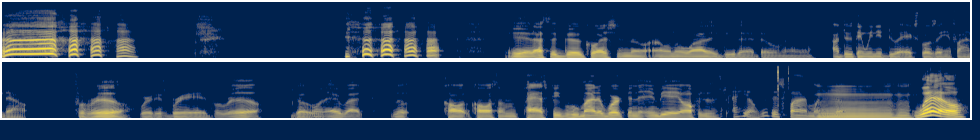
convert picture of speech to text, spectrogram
yeah, that's a good question though. I don't know why they do that though, man. I do think we need to do an expose and find out For real. where this bread For real. goes. On everybody. Look, call call some past people who might have worked in the NBA offices. Hey, yo, where this fine money go? hmm Well,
